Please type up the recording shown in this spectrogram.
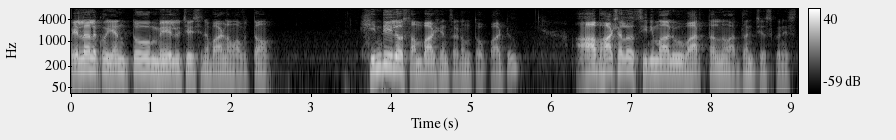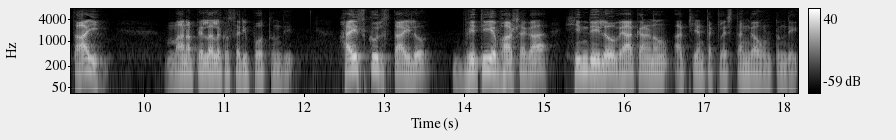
పిల్లలకు ఎంతో మేలు చేసిన వాళ్ళం అవుతాం. హిందీలో సంభాషించడంతో పాటు ఆ భాషలో సినిమాలు వార్తలను అర్థం చేసుకునే స్థాయి మన పిల్లలకు సరిపోతుంది. హై స్కూల్ స్థాయిలో ద్వితీయ భాషగా హిందీలో వ్యాకరణం అత్యంత క్లిష్టంగా ఉంటుంది.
